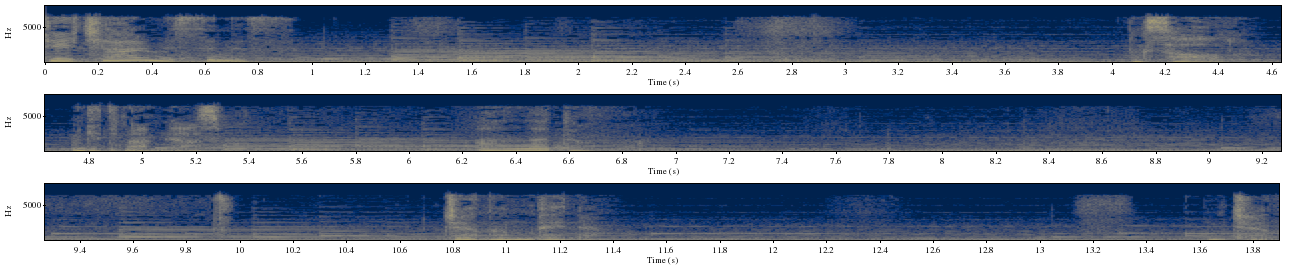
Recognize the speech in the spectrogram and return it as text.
şey içer misiniz? Sağ olun. Gitmem lazım. Anladım. Canım benim. Canım.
